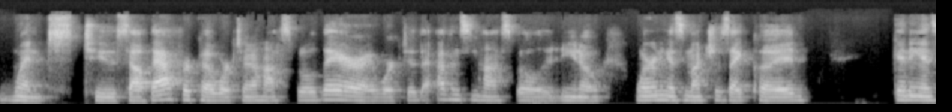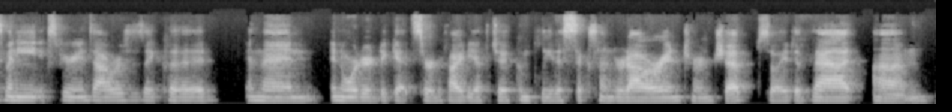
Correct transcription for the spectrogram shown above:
went to South Africa, worked in a hospital there. I worked at the Evanston Hospital, you know, learning as much as I could, getting as many experience hours as I could And then in order to get certified, you have to complete a 600 hour internship. So I did that um,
